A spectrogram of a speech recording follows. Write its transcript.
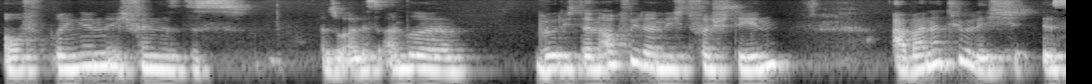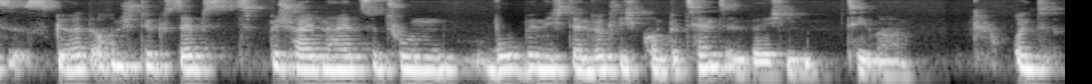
aufbringen. Ich finde, das, also alles andere würde ich dann auch wieder nicht verstehen. Aber natürlich, es, es gehört auch ein Stück Selbstbescheidenheit zu tun, wo bin ich denn wirklich kompetent in welchem Thema. Und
